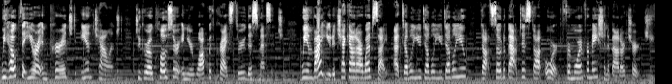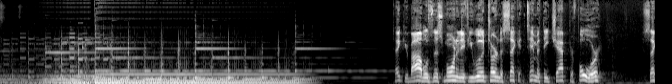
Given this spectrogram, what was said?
We hope that you are encouraged and challenged to grow closer in your walk with Christ through this message. We invite you to check out our website at www.sodabaptist.org for more information about our church. Take your Bibles this morning, if you would, turn to 2 Timothy chapter 4. 2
